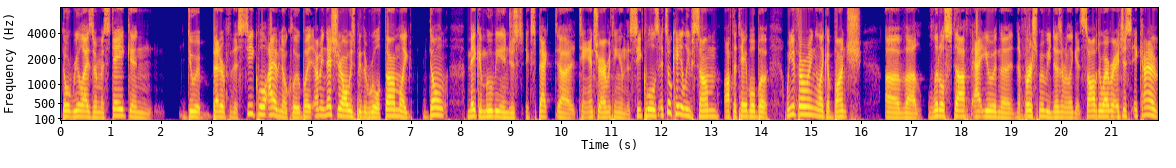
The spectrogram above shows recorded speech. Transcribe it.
they'll realize their mistake and do it better for the sequel. I have no clue, but I mean that should always be the rule of thumb. Like, don't make a movie and just expect uh, to answer everything in the sequels. It's okay to leave some off the table, but when you're throwing like a bunch of uh, little stuff at you in the the first movie doesn't really get solved or whatever, it just it kind of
